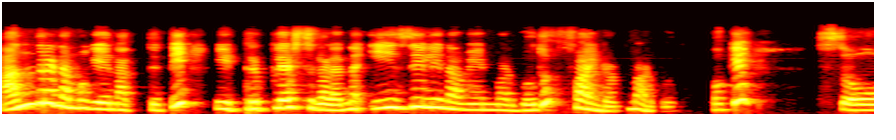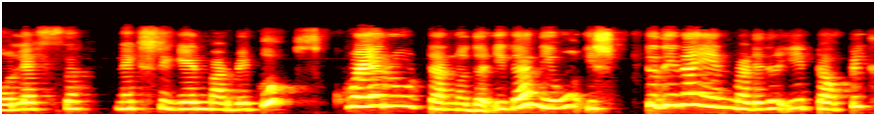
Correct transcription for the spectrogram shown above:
ಅಂದ್ರೆ ನಮಗ್ ಏನಾಗ್ತೈತಿ? ಈ ಟ್ರಿಪ್ಲೆಟ್ಸ್ ಗಳನ್ನ ಈಸಿಲಿ ನಾವ್ ಏನ್ ಮಾಡ್ಬೋದು? ಫೈಂಡ್ ಔಟ್ ಮಾಡ್ಬೋದು. ಓಕೆ ಸೊ ಲೆಟ್ಸ್ ನೆಕ್ಸ್ಟ್ ಈಗ ಏನ್ ಮಾಡ್ಬೇಕು? ಸ್ಕ್ವೇರ್ ರೂಟ್ ಅನ್ನೋದು. ಈಗ ನೀವು ಇಷ್ಟು ದಿನ ಏನ್ ಮಾಡಿದ್ರೆ ಈ ಟಾಪಿಕ್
